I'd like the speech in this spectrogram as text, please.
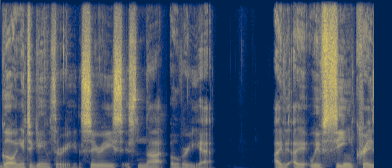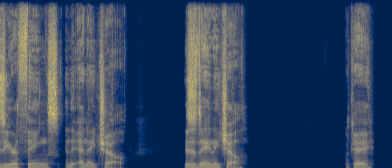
going into Game Three. The series is not over yet. I, I we've seen crazier things in the NHL. This is the NHL. Okay,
